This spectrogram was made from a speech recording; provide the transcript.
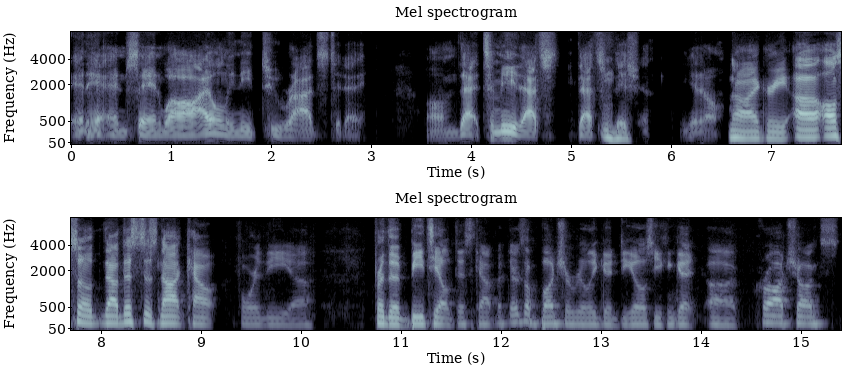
and and saying, well, I only need two rods today um, that to me that's that's mm-hmm. fishing you know? No i agree. Uh also now this does not count for the uh for the btl discount but there's a bunch of really good deals. You can get uh craw chunks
